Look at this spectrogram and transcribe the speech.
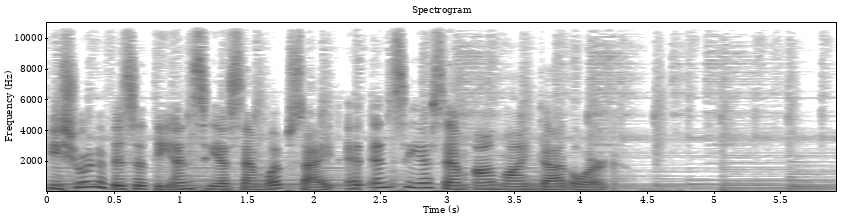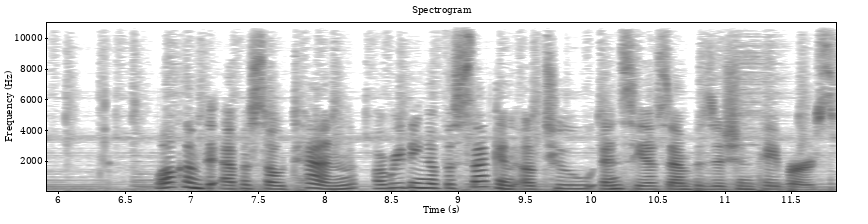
Be sure to visit the NCSM website at ncsmonline.org. Welcome to episode 10, a reading of the second of two NCSM position papers.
